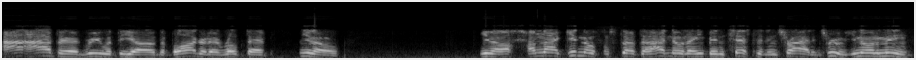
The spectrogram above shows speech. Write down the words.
I, I have to agree with the uh, the blogger that wrote that. You know, you know, I'm not getting on some stuff that I know that ain't been tested and tried and true. You know what I mean?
